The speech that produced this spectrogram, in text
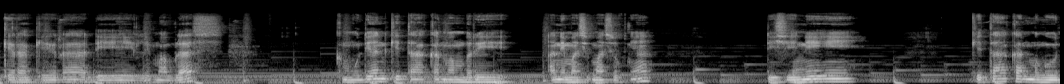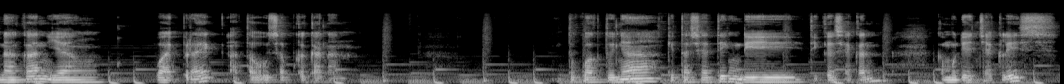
Kira-kira di 15 kemudian kita akan memberi animasi masuknya. Di sini kita akan menggunakan yang wipe right atau usap ke kanan. Untuk waktunya kita setting di 3 second kemudian checklist.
